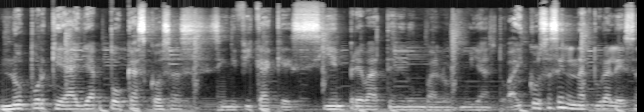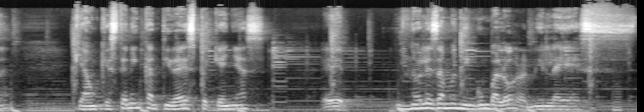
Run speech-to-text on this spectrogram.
no porque haya pocas cosas significa que siempre va a tener un valor muy alto. Hay cosas en la naturaleza que aunque estén en cantidades pequeñas, eh, no les damos ningún valor ni les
